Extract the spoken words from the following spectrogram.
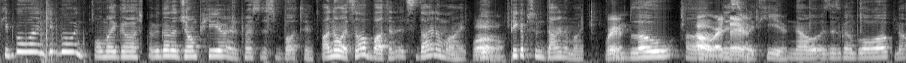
Keep going, keep going. Oh my gosh. We're gonna jump here and press this button. Oh no, it's not a button, it's dynamite. Whoa. Dude, pick up some dynamite. Where? And blow uh, Oh, right this there. right here. Now, is this gonna blow up? No,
